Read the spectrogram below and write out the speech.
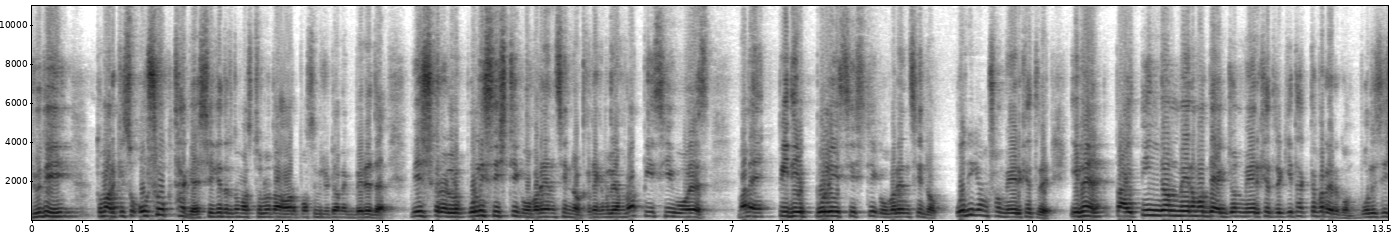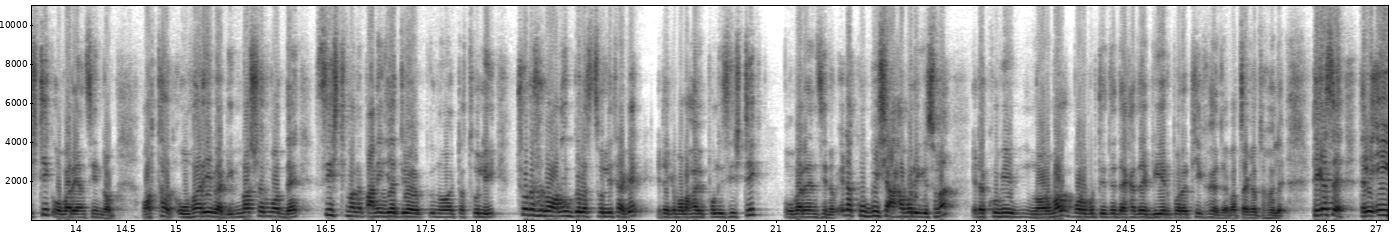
যদি তোমার কিছু অসুখ থাকে, সেক্ষেত্রে তোমার স্থূলতা হওয়ার পসিবিলিটি অনেক বেড়ে যায়। বিশেষ করে হলো পলিসিস্টিক ওভারিয়ান সিনড্রোম এটাকে বলি আমরা পিসিওএস মানে পিডিএফ পলিসিস্টিক ওভারিয়ান সিনড্রোম অধিকাংশ মেয়ের ক্ষেত্রে ইভেন প্রায় তিনজন মেয়ের মধ্যে একজন মেয়ের ক্ষেত্রে কি থাকতে পারে এরকম? পলিসিস্টিক ওভারিয়ান সিনড্রোম অর্থাৎ ওভারি বা ডিম্বাশয়ের মধ্যে সিস্ট মানে পানি জাতীয় কোনো একটা থলি, ছোট ছোট অনেকগুলো স্থলি থাকে, এটাকে বলা হয় পলিসিস্টিক ওভারিয়ান সিনড্রোম এটা খুব বেশি আহামরি কিছু না, এটা খুবই নর্মাল পরবর্তীতে দেখা যায় বিয়ের পরে ঠিক হয়ে যায় বাচ্চা কাচ্চা হলে। ঠিক আছে? তাহলে এই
